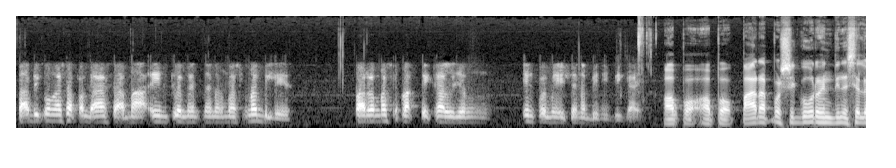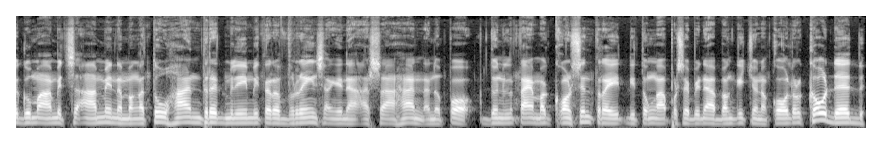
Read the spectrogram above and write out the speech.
sabi ko nga sa pag-asa, ma-implement na ng mas mabilis para mas practical yung information na binibigay. Opo, opo. Para po siguro hindi na sila gumamit sa amin ng mga 200 mm of rains ang inaasahan. Ano po, doon lang tayo mag-concentrate. Dito nga po sa binabanggit nyo na color-coded.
